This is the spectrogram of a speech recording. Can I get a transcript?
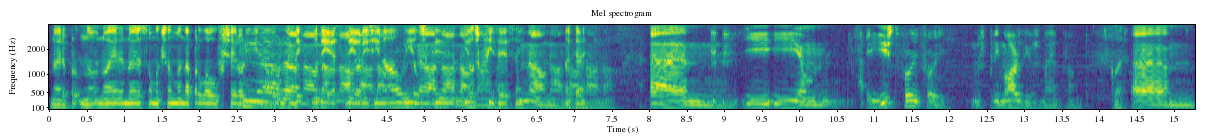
Não era, não, não, era, não era só uma questão de mandar para lá o fecheiro original, não, não, o DSD original e eles que, eles que fizessem. Não, não, não. Okay. não, não. Um, e, e, um, e, isto foi, foi nos primórdios, não é? Pronto. Claro. Um,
